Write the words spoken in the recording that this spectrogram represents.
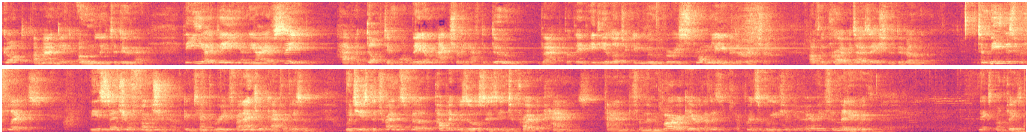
got a mandate only to do that. The EIB and the IFC have adopted one. They don't actually have to do that, but they've ideologically moved very strongly in the direction of the privatisation of development. To me, this reflects the essential function of contemporary financial capitalism, which is the transfer of public resources into private hands. And from the Mubarak era, that is a principle you should be very familiar with. Next one, please.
